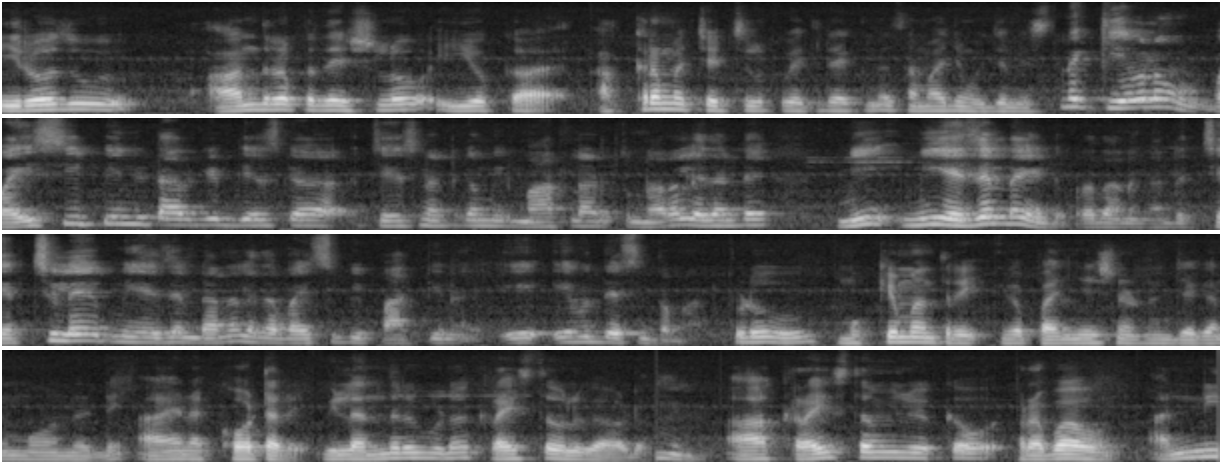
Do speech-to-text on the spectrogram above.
ఈరోజు ఆంధ్రప్రదేశ్లో ఈ యొక్క అక్రమ చర్చలకు వ్యతిరేకంగా సమాజం ఉద్యమిస్తుంది. కేవలం వైసీపీని టార్గెట్ చేసిగా చేసినట్టుగా మీరు మాట్లాడుతున్నారా? లేదంటే మీ మీ ఎజెండా ఏంటి ప్రధానంగా? అంటే చర్చిలే మీ ఎజెండానా లేదా వైసీపీ పార్టీనా? ఏ ఏ ఉద్దేశంతో ఇప్పుడు ముఖ్యమంత్రిగా పనిచేసినటువంటి జగన్మోహన్ రెడ్డి ఆయన కోటరి. వీళ్ళందరూ కూడా క్రైస్తవులు కావడం. ఆ క్రైస్తవుల యొక్క ప్రభావం అన్ని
